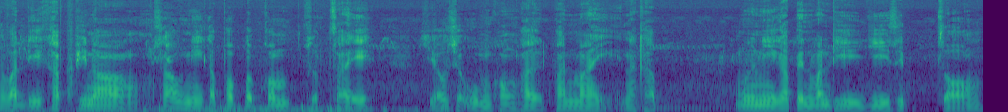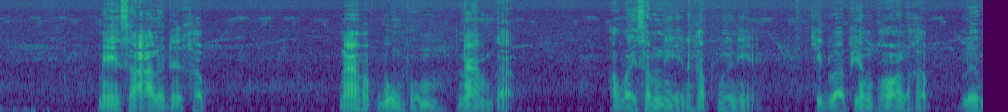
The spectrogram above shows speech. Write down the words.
สวัสดีครับพี่น้องเช้านี้กับพบกับคมสดใส เขียวชะอุ่มของพืชพันธุ์ใหม่นะครับ มือนี้ก็เป็นวันที่ 22 เมษาแล้วเด้อครับ หน้าพักบุ้งผมน้ำก็เอาไว้ซ้ำนี่นะครับ มือนี้คิดว่าเพียงพอแล้วครับ เริ่ม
